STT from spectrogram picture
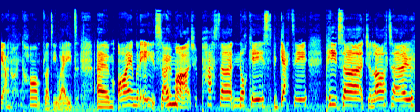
and I can't bloody wait. Um, I am going to eat so much pasta, gnocchi, spaghetti, pizza, gelato,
